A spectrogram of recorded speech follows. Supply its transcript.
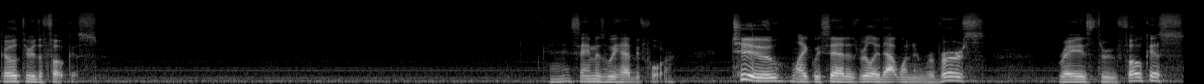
go through the focus. Okay, same as we had before. Two, like we said, is really that one in reverse. Rays through focus.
